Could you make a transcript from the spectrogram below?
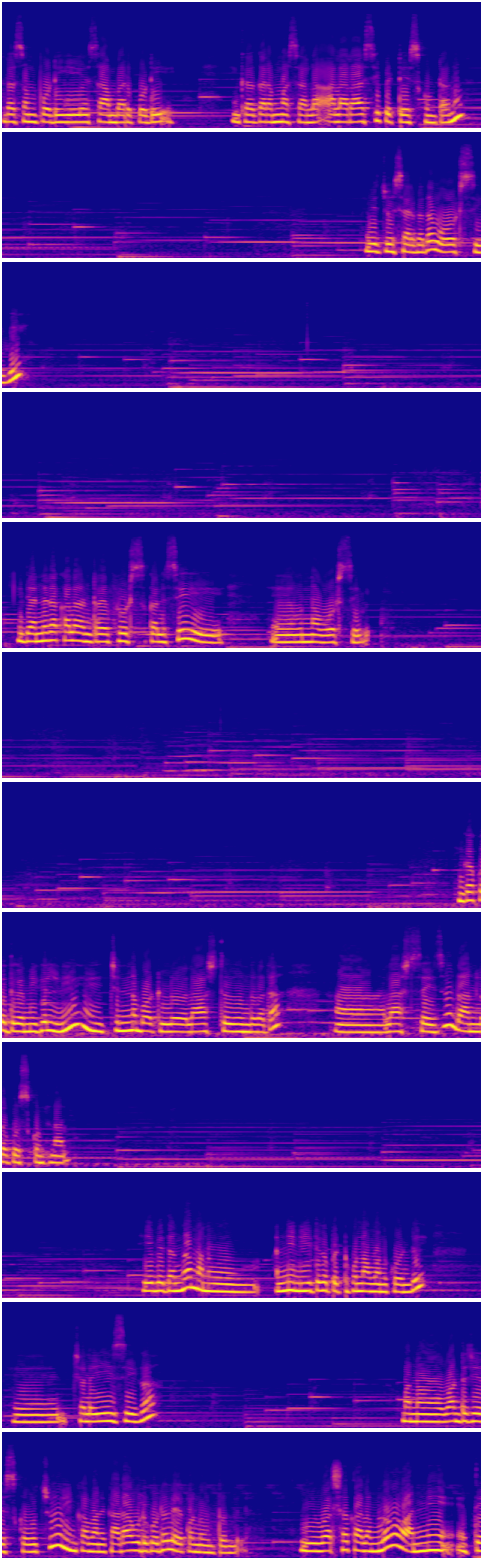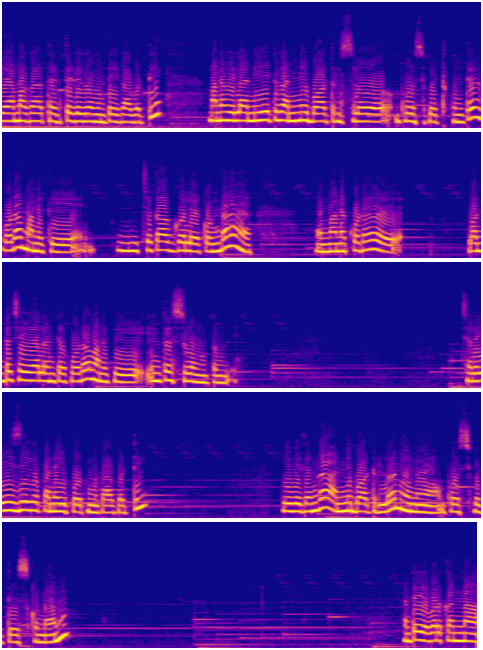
రసం పొడి సాంబార్ పొడి ఇంకా గరం మసాలా అలా రాసి పెట్టేసుకుంటాను. ఇవి చూశారు కదా ఓట్స్ ఇవి. ఇది అన్ని రకాల డ్రై ఫ్రూట్స్ కలిసి ఉన్న ఓట్స్ ఇవి. ఇంకా కొద్దిగా మిగిలిని చిన్న బాటిల్ లాస్ట్ ఉంది కదా లాస్ట్ సైజు దానిలో పోసుకుంటున్నాను. ఈ విధంగా మనం అన్నీ నీట్గా పెట్టుకున్నాం అనుకోండి చాలా ఈజీగా మనం వంట చేసుకోవచ్చు. ఇంకా మనకి అడావుడు కూడా లేకుండా ఉంటుంది. ఈ వర్షాకాలంలో అన్నీ తేమగా తడితడిగా ఉంటాయి కాబట్టి మనం ఇలా నీట్గా అన్ని బాటిల్స్లో పోసి పెట్టుకుంటే కూడా మనకి చికాగ్గా లేకుండా మనకు కూడా వంట చేయాలంటే కూడా మనకి ఇంట్రెస్ట్గా ఉంటుంది. చాలా ఈజీగా పని అయిపోతుంది కాబట్టి ఈ విధంగా అన్ని బాటిల్లో నేను పోసి పెట్టేసుకున్నాను. అంటే ఎవరికన్నా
